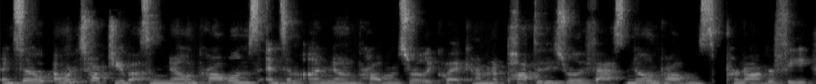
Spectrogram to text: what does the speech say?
And so I want to talk to you about some known problems and some unknown problems really quick. And I'm going to pop through these really fast. Known problems, pornography.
